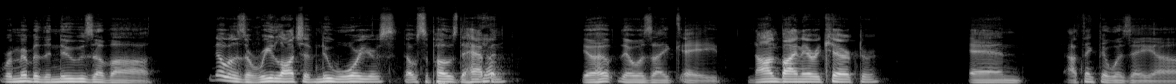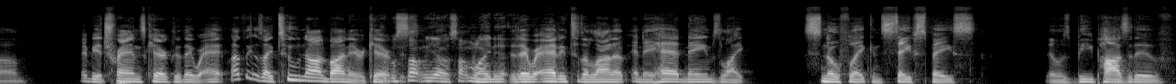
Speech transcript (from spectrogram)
remember the news of uh you know, it was a relaunch of New Warriors that was supposed to happen. Yeah, there was like a non-binary character, and I think there was a uh, maybe a trans character. They were at. I think it was like two non-binary It was characters something, yeah, something like that. that they were adding to the lineup, and they had names like Snowflake and Safe Space. There was B positive,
